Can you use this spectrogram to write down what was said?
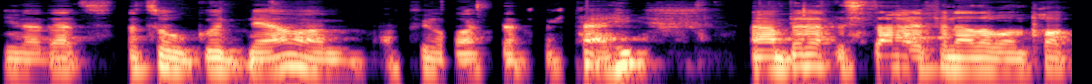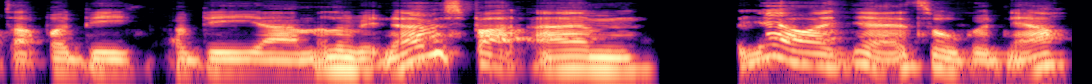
you know that's that's all good now. I'm, I feel like that's okay. Um, but at the start, if another one popped up, I'd be I'd be um, a little bit nervous. But um, but yeah, I, yeah, it's all good now.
